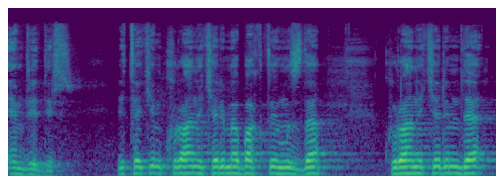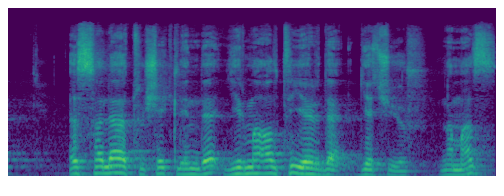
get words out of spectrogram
emridir. Nitekim Kur'an-ı Kerim'e baktığımızda Kur'an-ı Kerim'de Es-salatu şeklinde 26 yerde geçiyor namaz.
